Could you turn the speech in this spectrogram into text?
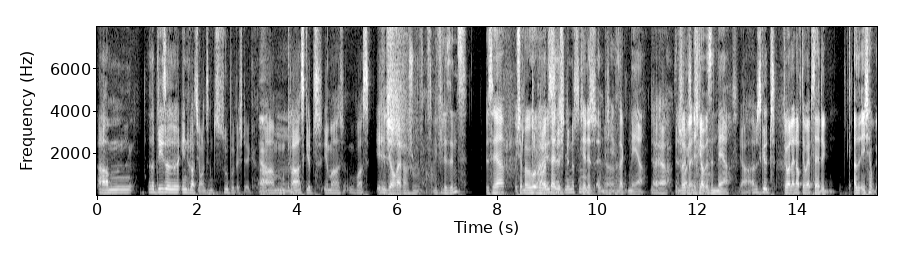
Ähm, also diese Integrationen sind super wichtig. Ja. Ähm, mhm. Klar, es gibt immer was ich. Sind ja auch einfach schon, wie viele sind es? Bisher, ich habe mal gehört, 30 Webseite, mindestens. ich hätte jetzt äh, ja. gesagt mehr. Ja, ja. Ich, ich glaube, es sind mehr. Ja, aber es gibt. Ich glaube, allein auf der Webseite also ich habe,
